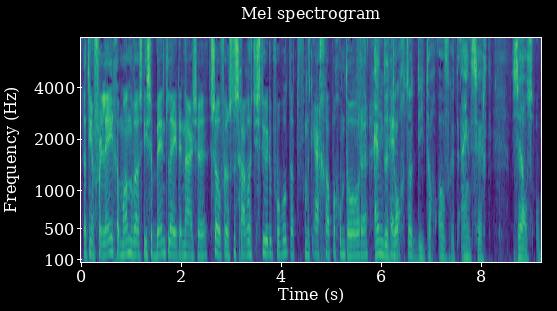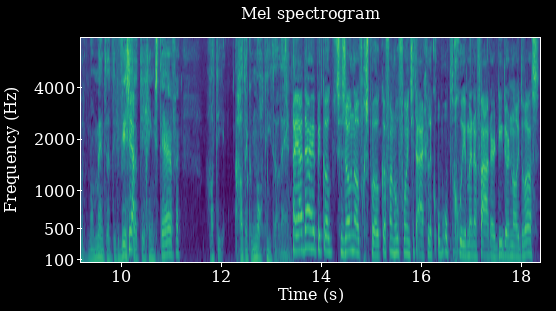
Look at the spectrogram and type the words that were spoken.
dat hij een verlegen man was die zijn bandleden naar zijn zoveelste scharreltje stuurde bijvoorbeeld. Dat vond ik erg grappig om te horen. En de En- dochter die toch over het eind zegt... zelfs op het moment dat ik wist Ja. dat hij ging sterven... Had, hij, had ik hem nog niet alleen. Nou ja, daar heb ik ook zijn zoon over gesproken. Van hoe vond je het eigenlijk om op te groeien met een vader die er nooit was?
